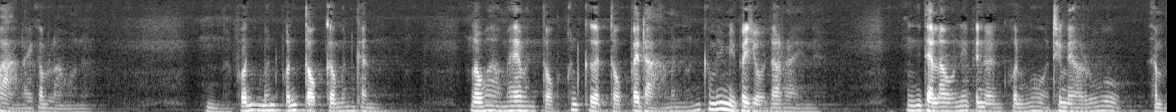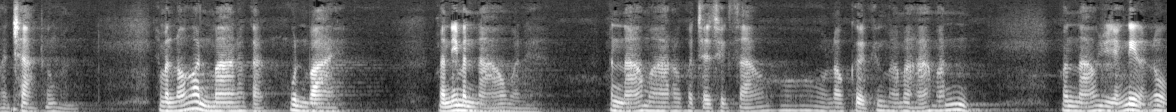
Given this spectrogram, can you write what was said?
ว่าอะไรกับเรานะ ฝนมันฝนตกก็เหมือนกันเราว่าแม้มันตกมันเกิดตกไปด่ามันมันก็ไม่มีประโยชน์อะไรเนี่ยแต่เรานี่เป็นเองคนโง่ที่ไม่รู้ธรรมชาติของมัน มันร้อนมาแล้วก็วุ่นวายวันนี้มันหนาวมาเนี่ย มันหนาวมาเราก็จะศึกษาโอ้เราเกิดขึ้นมามาหามัน มันหนาวอยู่อย่างนี้แหละโลก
